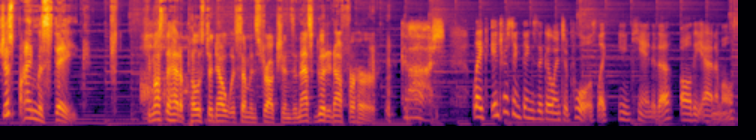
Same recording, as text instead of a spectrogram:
just by mistake. She must have had a post-it note with some instructions, and that's good enough for her. Gosh. Like interesting things that go into pools, like in Canada, all the animals.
